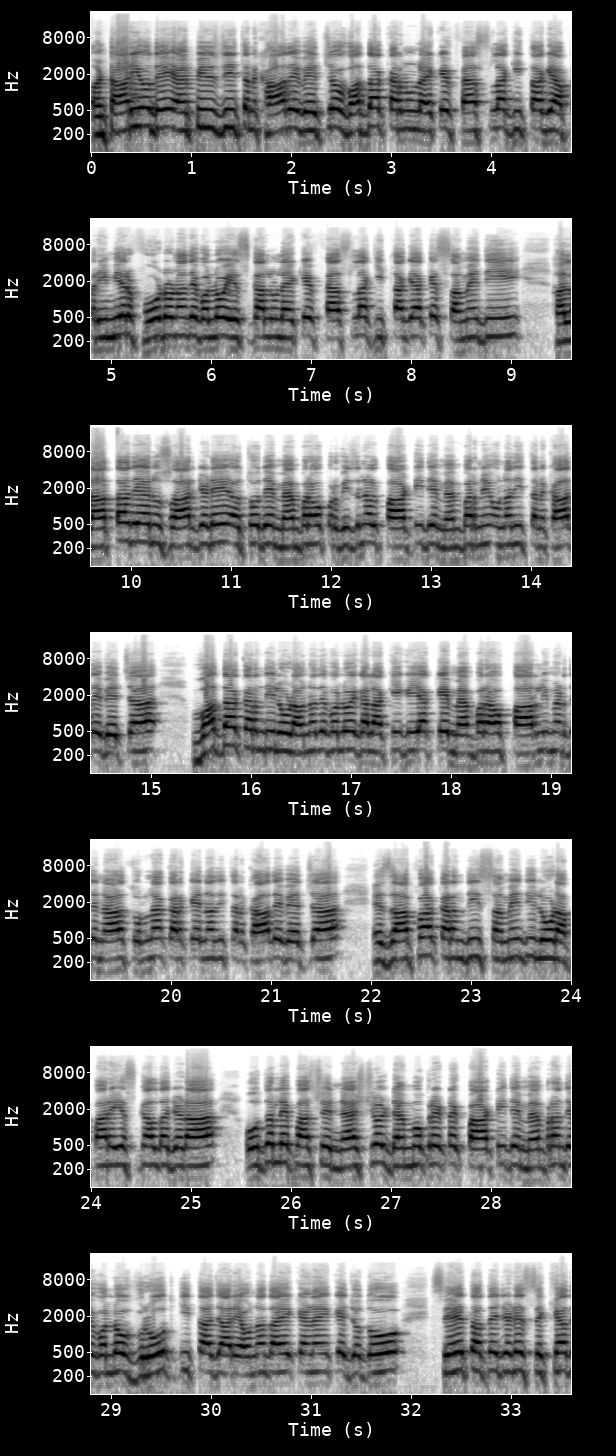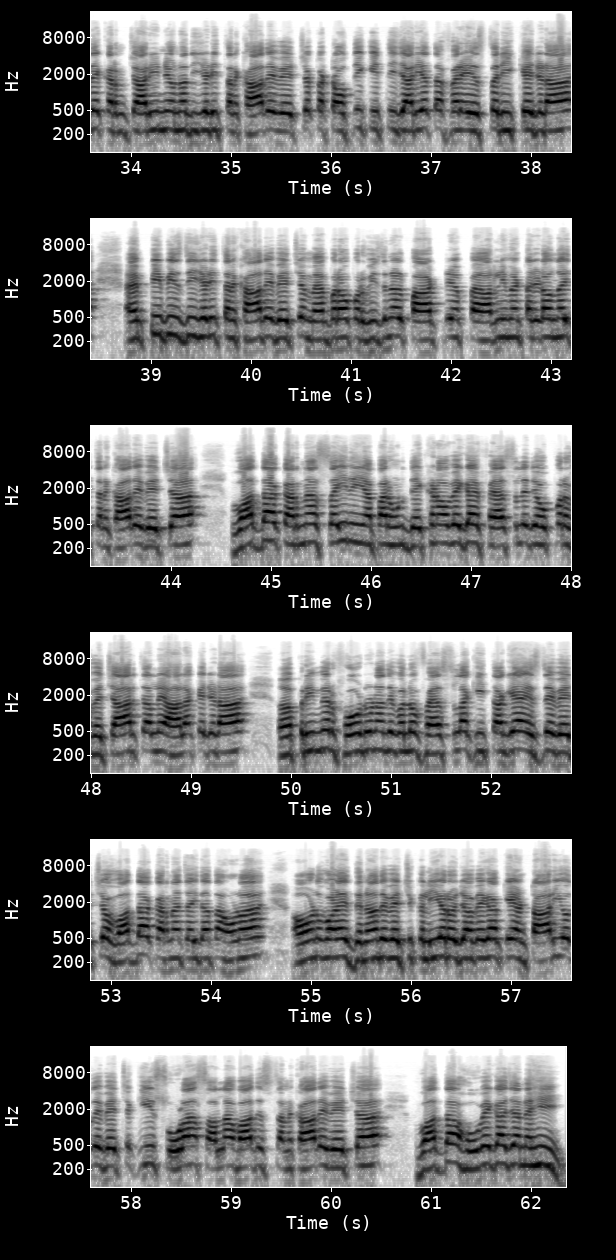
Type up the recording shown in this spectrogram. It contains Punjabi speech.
ਅੰਟਾਰੀਓ ਦੇ ਐਮਪੀਜ਼ ਦੀ ਤਨਖਾਹ ਦੇ ਵਿੱਚ ਵਾਧਾ ਕਰਨ ਨੂੰ ਲੈ ਕੇ ਫੈਸਲਾ ਕੀਤਾ ਗਿਆ। ਪ੍ਰੀਮੀਅਰ ਫੋਰਡ ਉਹਨਾਂ ਦੇ ਵੱਲੋਂ ਇਸ ਗੱਲ ਨੂੰ ਲੈ ਕੇ ਫੈਸਲਾ ਕੀਤਾ ਗਿਆ ਕਿ ਸਮੇਂ ਦੀ ਹਾਲਾਤਾਂ ਦੇ ਅਨੁਸਾਰ ਜਿਹੜੇ ਉੱਥੋਂ ਦੇ ਮੈਂਬਰ ਆਫ ਪ੍ਰੋਵੀਜ਼ਨਲ ਪਾਰਟੀ ਦੇ ਮੈਂਬਰ ਨੇ, ਉਹਨਾਂ ਦੀ ਤਨਖਾਹ ਦੇ ਵਿੱਚ ਵਾਧਾ ਕਰਨ ਦੀ ਲੋੜ ਆ। ਉਹਨਾਂ ਦੇ ਵੱਲੋਂ ਇਹ ਗੱਲ ਆਖੀ ਗਈ ਆ ਕਿ ਮੈਂਬਰ ਆਫ ਪਾਰਲੀਮੈਂਟ ਦੇ ਨਾਲ ਤੁਲਨਾ ਕਰਕੇ ਇਹਨਾਂ ਦੀ ਤਨਖਾਹ ਦੇ ਵਿੱਚ ਇਜ਼ਾਫਾ ਕਰਨ ਦੀ ਸਮੇਂ ਦੀ ਲੋੜ ਆ। ਪਰ ਇਸ ਗੱਲ ਦਾ ਜਿਹੜਾ ਉਧਰਲੇ ਪਾਸੇ ਨੈਸ਼ਨਲ ਡੈਮੋਕ੍ਰੈਟਿਕ ਪਾਰਟੀ ਦੇ ਮੈਂਬਰਾਂ ਦੇ ਵੱਲੋਂ ਵਿਰੋਧ ਕੀਤਾ ਜਾ ਰਿਹਾ। ਉਹਨਾਂ ਦਾ ਇਹ ਕਹਿਣਾ ਹੈ ਕਿ ਜਦੋਂ ਸਿਹਤ ਅਤੇ ਜਿਹੜੇ ਸਿੱਖਿਆ ਦੇ ਕਰਮਚਾਰੀ ਨੇ ਉਹਨਾਂ ਦੀ ਜਿਹੜੀ ਤਨਖਾਹ ਦੇ ਵਿੱਚ ਕਟੌਤੀ ਕੀਤੀ ਜਾ ਰਹੀ ਹੈ, ਤਾਂ ਫਿਰ ਇਸ ਤਰੀਕੇ ਜਿਹੜਾ ਐਮਪੀਪੀਜ਼ ਦੀ ਜਿਹੜੀ ਤਨਖਾਹ ਦੇ ਵਿੱਚ member of provisional party, parliament ਆ, ਜਿਹੜਾ ਉਹਨਾਂ ਦੀ ਤਨਖਾਹ ਦੇ ਵਿੱਚ ਵਾਧਾ ਕਰਨਾ ਸਹੀ ਨਹੀਂ ਆ, ਪਰ ਹੁਣ ਦੇਖਣਾ ਹੋਵੇਗਾ, ਇਹ ਫੈਸਲੇ ਦੇ ਉੱਪਰ ਵਿਚਾਰ ਚੱਲ ਰਿਹਾ। ਹਾਲਾਂਕਿ ਜਿਹੜਾ ਪ੍ਰੀਮੀਅਰ ਫੋਰਡ ਉਹਨਾਂ ਦੇ ਵੱਲੋਂ ਫੈਸਲਾ ਕੀਤਾ ਗਿਆ, ਇਸ ਦੇ ਵਿੱਚ ਵਾਧਾ ਕਰਨਾ ਚਾਹੀਦਾ ਤਾਂ ਹੁਣ ਆਉਣ ਵਾਲੇ ਦਿਨਾਂ ਦੇ ਵਿੱਚ ਕਲੀਅਰ ਹੋ ਜਾਵੇਗਾ ਕਿ ਅੰਟਾਰੀਓ ਦੇ ਵਿੱਚ ਕੀ 16 ਸਾਲਾਂ ਬਾਅਦ ਇਸ ਤਨਖਾਹ ਦੇ ਵਿੱਚ ਵਾਧਾ ਹੋਵੇਗਾ ਜਾਂ ਨਹੀਂ।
